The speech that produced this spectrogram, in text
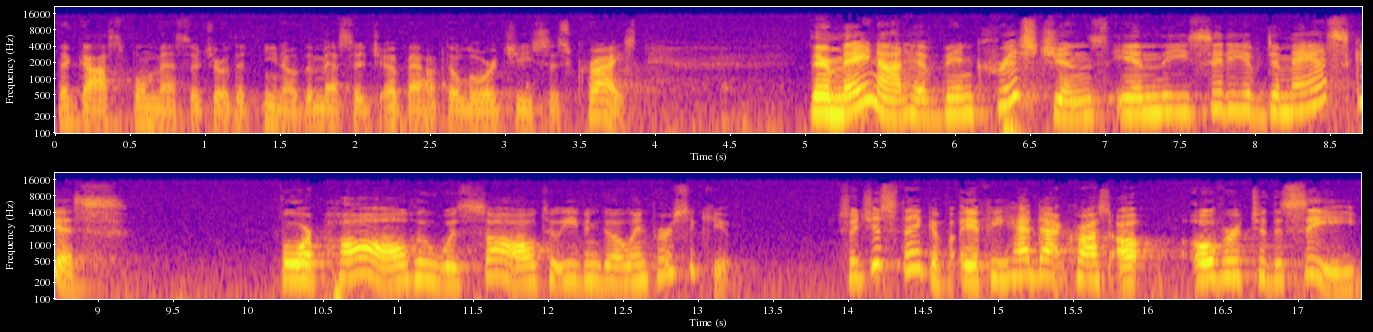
the gospel message or the, you know, the message about the Lord Jesus Christ. There may not have been Christians in the city of Damascus for Paul, who was Saul, to even go and persecute. So just think of if he had not crossed over to the sea,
